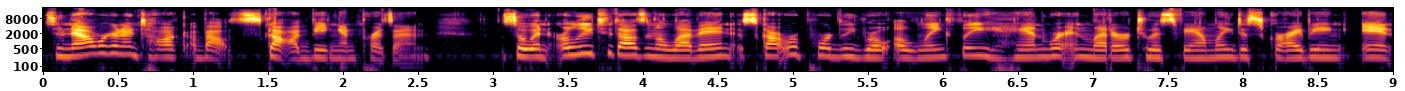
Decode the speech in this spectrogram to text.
So now we're going to talk about Scott being in prison. So, in early 2011, Scott reportedly wrote a lengthy handwritten letter to his family describing in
